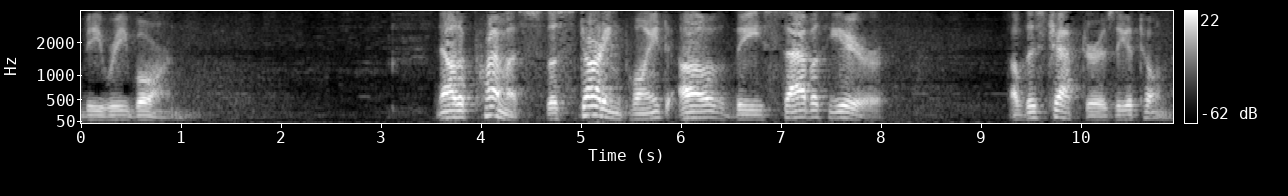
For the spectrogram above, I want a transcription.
be reborn. Now the premise, the starting point of the Sabbath year of this chapter is the atonement.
